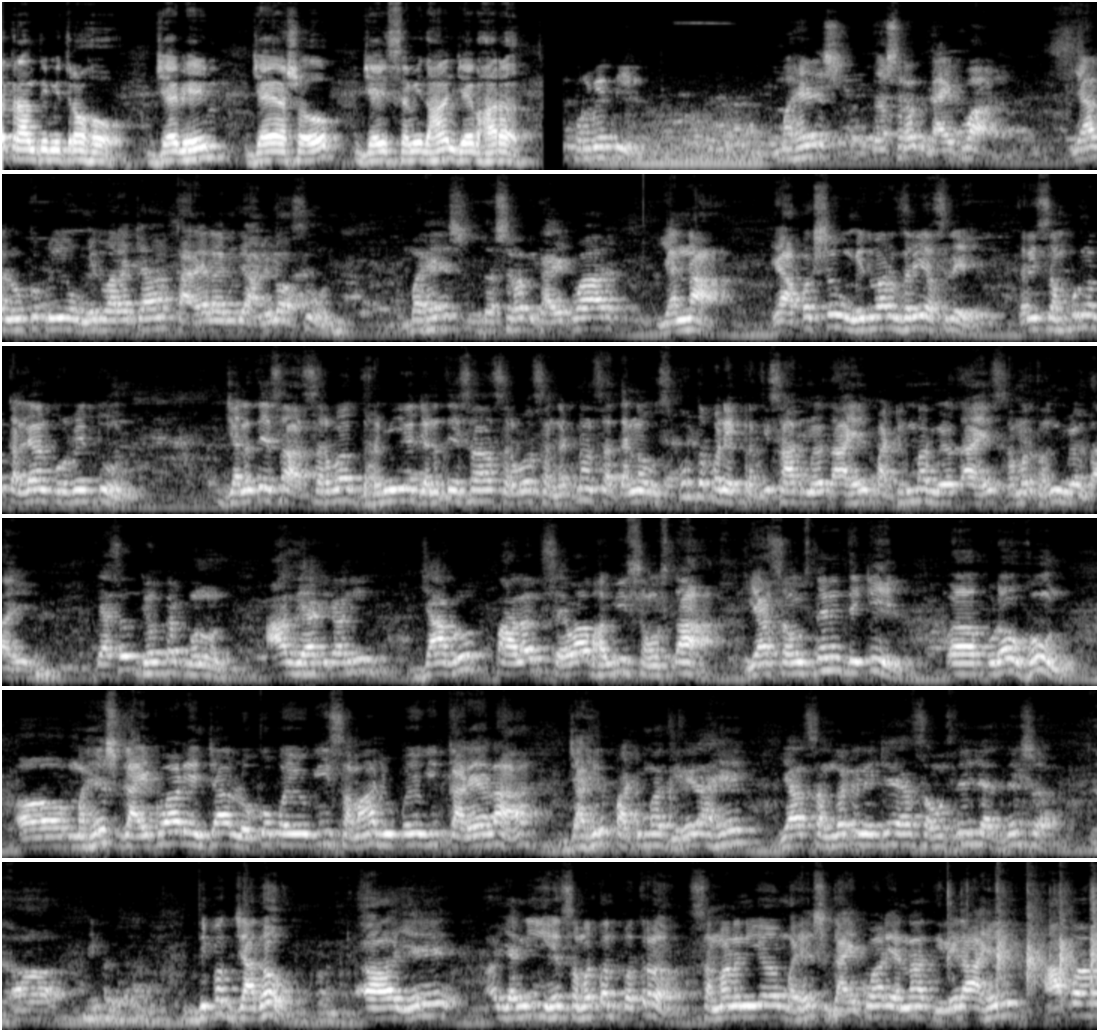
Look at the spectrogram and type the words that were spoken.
प्रिय क्रांती मित्र हो जय भीम जय अशोक जय संविधान जय भारत. पूर्वेतील महेश दशरथ गायकवाड या लोकप्रिय उमेदवाराच्या कार्यालयामध्ये आलेलो असून महेश दशरथ गायकवाड यांना या अपक्ष उमेदवार जरी असले तरी संपूर्ण कल्याण पूर्वेतून जनतेचा सर्व धर्मीय जनतेचा सर्व संघटनांचा त्यांना उत्स्फूर्तपणे प्रतिसाद मिळत आहे पाठिंबा मिळत आहे समर्थन मिळत आहे. त्याचंच द्योतक म्हणून आज या ठिकाणी जागृत पालक सेवाभावी संस्था या संस्थेने देखील पुढं होऊन महेश गायकवाड यांच्या लोकोपयोगी समाज उपयोगी कार्याला जाहीर पाठिंबा दिलेला आहे. या संघटनेचे या संस्थेचे अध्यक्ष दीपक जाधव. हे यांनी हे समर्थन पत्र सन्माननीय महेश गायकवाड यांना दिलेलं आहे. आपण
